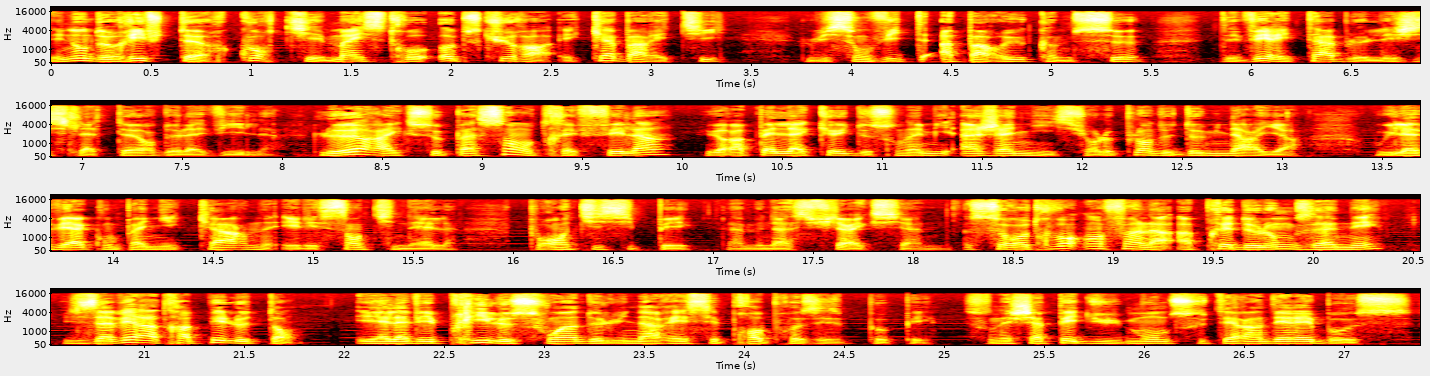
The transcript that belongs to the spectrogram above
les noms de Rifter, Courtier, Maestro, Obscura et Cabaretti lui sont vite apparus comme ceux des véritables législateurs de la ville. Le heurt avec ce passant au trait félin lui rappelle l'accueil de son ami Ajani sur le plan de Dominaria, où il avait accompagné Karn et les sentinelles pour anticiper la menace phyrexiane. Se retrouvant enfin là après de longues années, ils avaient rattrapé le temps, et elle avait pris le soin de lui narrer ses propres épopées. Son échappée du monde souterrain d'Erebos,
